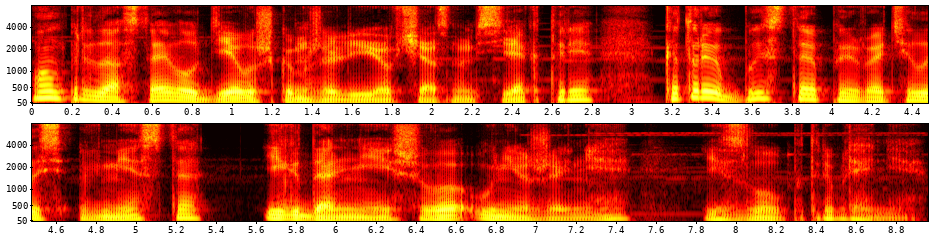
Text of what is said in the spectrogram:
Он предоставил девушкам жилье в частном секторе, которое быстро превратилось в место их дальнейшего унижения и злоупотребления.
